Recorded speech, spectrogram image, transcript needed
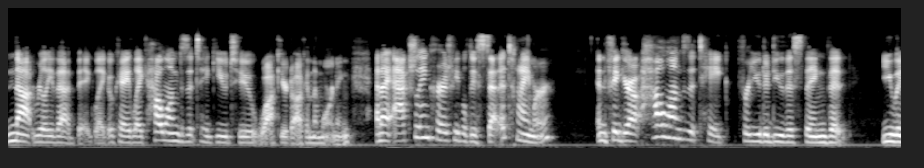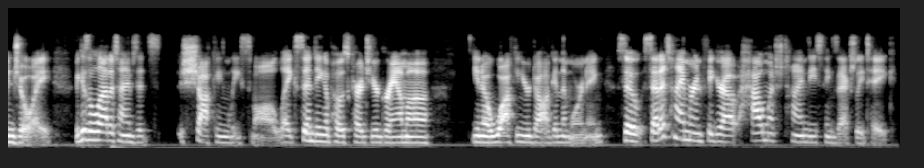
not really that big. Like, okay, like how long does it take you to walk your dog in the morning? And I actually encourage people to set a timer and figure out how long does it take for you to do this thing that you enjoy? Because a lot of times it's shockingly small, like sending a postcard to your grandma you know, walking your dog in the morning. So set a timer and figure out how much time these things actually take.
